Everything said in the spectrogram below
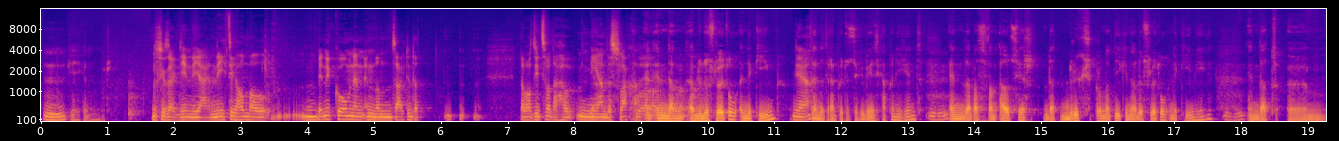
mm -hmm. gekeken. Hè. Dus je zag die in de jaren 90 allemaal binnenkomen en, en dan zag je dat. Dat was iets wat je mee ja. aan de slag wou. En, en, dan hebben we de sleutel en de kiem. Ja. Dat zijn de therapeutische gemeenschappen in Gent. Mm -hmm. En dat was van oudsher dat drugsproblematieken naar de sleutel en de kiem gingen. Mm -hmm. En dat um,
